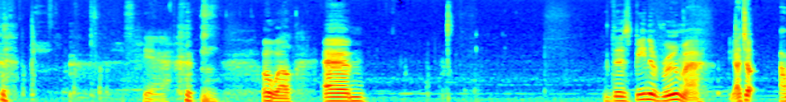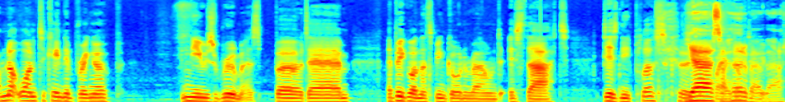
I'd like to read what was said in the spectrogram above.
Yeah. oh well. Um, there's been a rumor. I don't. I'm not one to kind of bring up news rumors, but um, a big one that's been going around is that Disney Plus could. Yes, I heard about Who. that.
